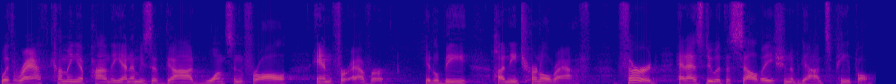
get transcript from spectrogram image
with wrath coming upon the enemies of God once and for all and forever. It'll be an eternal wrath. Third, it has to do with the salvation of God's people.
